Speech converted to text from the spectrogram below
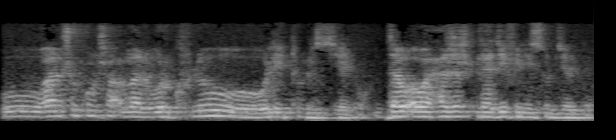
وغنشوفوا إن شاء الله ال workflow و les tools ديالو. نبداو أول حاجة la définition ديال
